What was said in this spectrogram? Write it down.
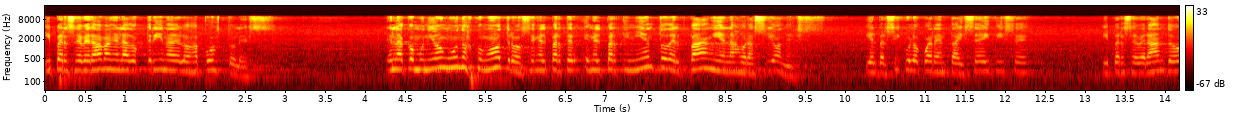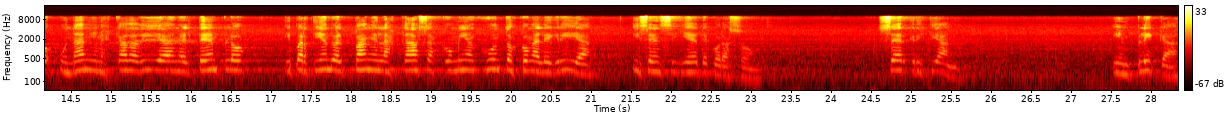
y perseveraban en la doctrina de los apóstoles, en la comunión unos con otros, en el, en el partimiento del pan y en las oraciones. Y el versículo 46 dice, y perseverando unánimes cada día en el templo y partiendo el pan en las casas, comían juntos con alegría y sencillez de corazón. Ser cristiano implica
